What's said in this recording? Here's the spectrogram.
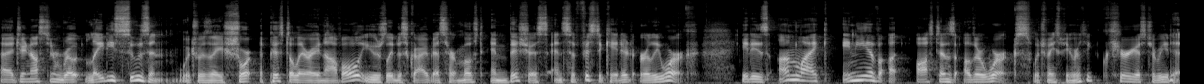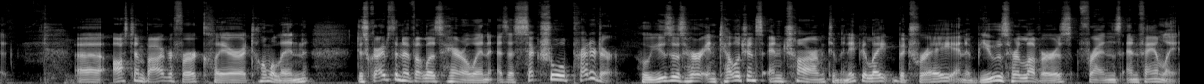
uh, Jane Austen wrote Lady Susan, which was a short epistolary novel, usually described as her most ambitious and sophisticated early work. It is unlike any of uh, Austen's other works, which makes me really curious to read it. Uh, Austen biographer Claire Tomalin describes the novella's heroine as a sexual predator who uses her intelligence and charm to manipulate, betray, and abuse her lovers, friends, and family.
